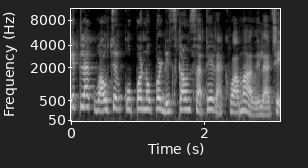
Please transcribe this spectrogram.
કેટલાક વાઉચર કૂપનો પણ ડિસ્કાઉન્ટ સાથે રાખવામાં આવેલા છે.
